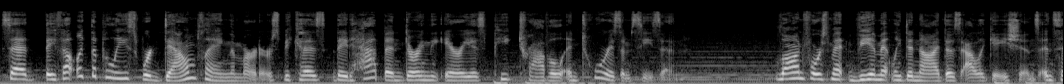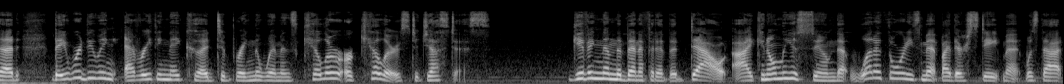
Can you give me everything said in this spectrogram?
said they felt like the police were downplaying the murders because they'd happened during the area's peak travel and tourism season. Law enforcement vehemently denied those allegations and said they were doing everything they could to bring the women's killer or killers to justice. Giving them the benefit of the doubt, I can only assume that what authorities meant by their statement was that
